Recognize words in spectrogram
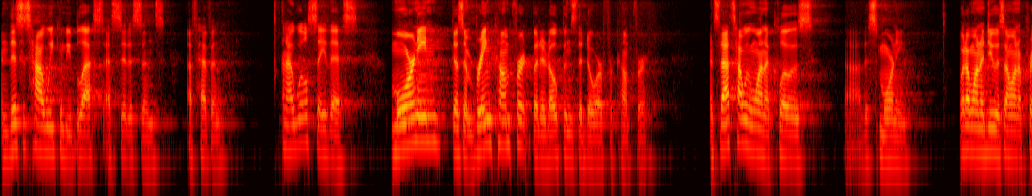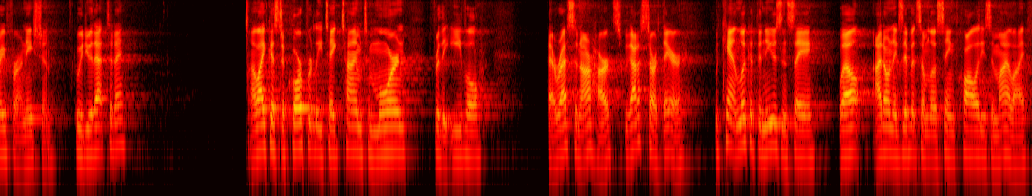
And this is how we can be blessed as citizens of heaven. And I will say this Mourning doesn't bring comfort, but it opens the door for comfort. And so that's how we want to close uh, this morning. What I want to do is I want to pray for our nation. Can we do that today? I like us to corporately take time to mourn for the evil that rests in our hearts. We got to start there. We can't look at the news and say, well, I don't exhibit some of those same qualities in my life.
